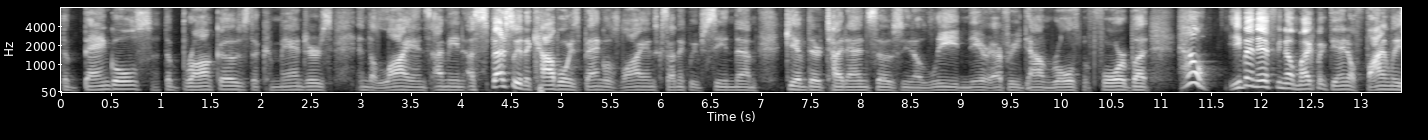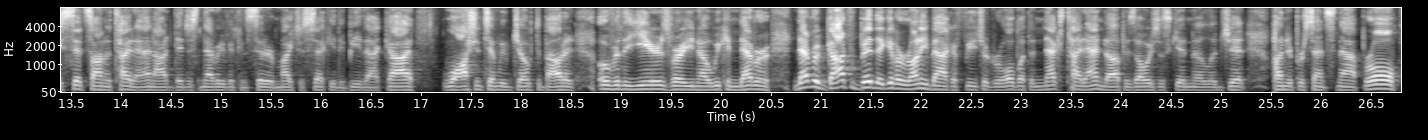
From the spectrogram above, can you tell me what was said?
the Bengals, the Broncos, the Commanders, and the Lions. I mean, especially the Cowboys, Bengals, Lions, because I think we've seen them give their tight ends those, you know, lead near every down rolls before. But hell, even if you know Mike McDaniel finally sits on a tight end, I, they just never even considered Mike Gesicki to be that guy. Washington, we've joked about it over the years, where you know we can never, never, God forbid, they give a running back a featured role, but the next tight end up is always just getting a legit hundred percent snap role.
